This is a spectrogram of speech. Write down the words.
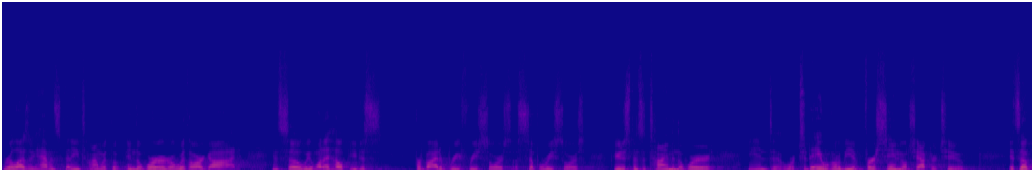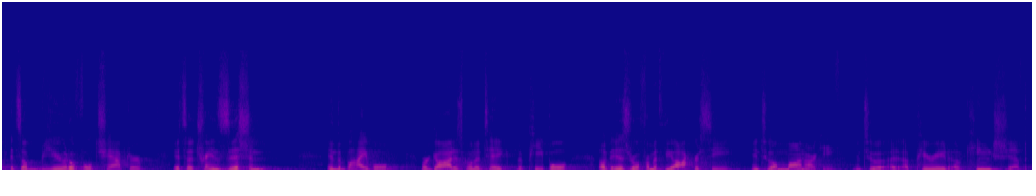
realize we haven't spent any time with the, in the Word or with our God. And so we want to help you just provide a brief resource, a simple resource for you to spend some time in the Word. And uh, we're, today we're going to be in 1 Samuel chapter 2. It's a, it's a beautiful chapter. It's a transition in the Bible where God is going to take the people of Israel from a theocracy into a monarchy, into a, a period of kingship.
